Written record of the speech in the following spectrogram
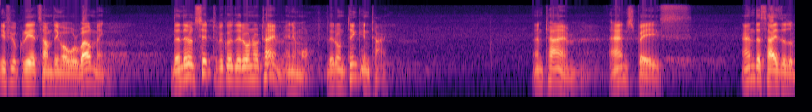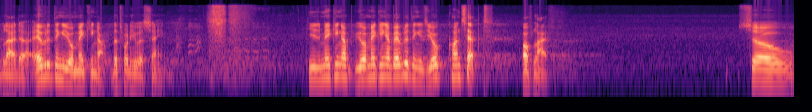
if you create something overwhelming, then they will sit because they don't know time anymore, they don't think in time. And time and space and the size of the bladder, everything you're making up, that's what he was saying. He's making up… you're making up everything, it's your concept of life. So,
